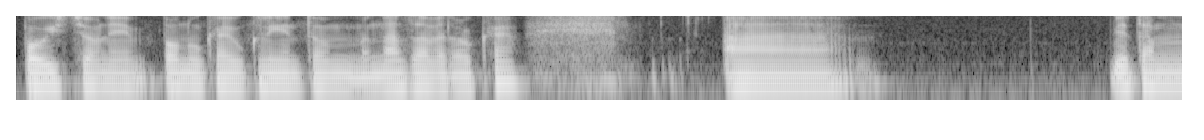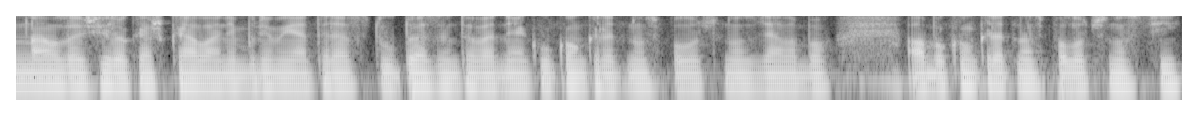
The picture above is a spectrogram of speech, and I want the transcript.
poisťovne ponúkajú klientom na záver roka. A je tam naozaj široká škála, nebudem ja teraz tu prezentovať nejakú konkrétnu spoločnosť alebo, alebo konkrétne spoločnosti. E,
